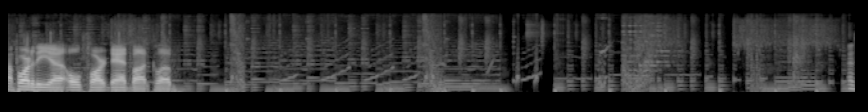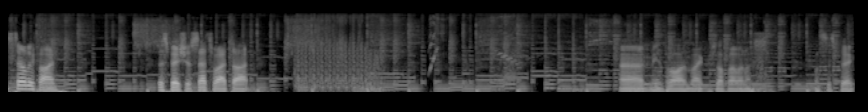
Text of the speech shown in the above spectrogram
I'm part of the uh, old fart dad bod club. That's totally fine. Suspicious, that's what I thought. Uh, me and Paul and Microsoft, I wanna... What's this pick?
